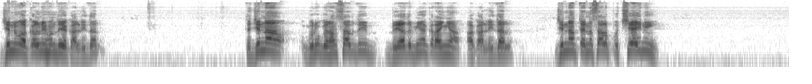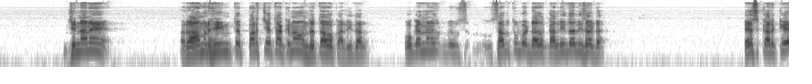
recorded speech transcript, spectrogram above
ਜਿਹਨੂੰ ਅਕਲ ਨਹੀਂ ਹੁੰਦੀ ਅਕਾਲੀ ਦਲ। ਤੇ ਜਿਨ੍ਹਾਂ ਗੁਰੂ ਗ੍ਰੰਥ ਸਾਹਿਬ ਦੀ ਬੇਅਦਬੀਆਂ ਕਰਾਈਆਂ ਅਕਾਲੀ ਦਲ ਜਿਨ੍ਹਾਂ 3 ਸਾਲ ਪੁੱਛਿਆ ਹੀ ਨਹੀਂ ਜਿਨ੍ਹਾਂ ਨੇ ਰਾਮ ਰਹੀਮ ਤੇ ਪਰਚੇ ਤੱਕ ਨਾ ਹੋਣ ਦਿੱਤਾ ਉਹ ਅਕਾਲੀ ਦਲ। ਉਹ ਕਹਿੰਦੇ ਨੇ ਸਭ ਤੋਂ ਵੱਡਾ ਅਕਾਲੀ ਦਲ ਹੀ ਸਾਡਾ। ਇਸ ਕਰਕੇ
